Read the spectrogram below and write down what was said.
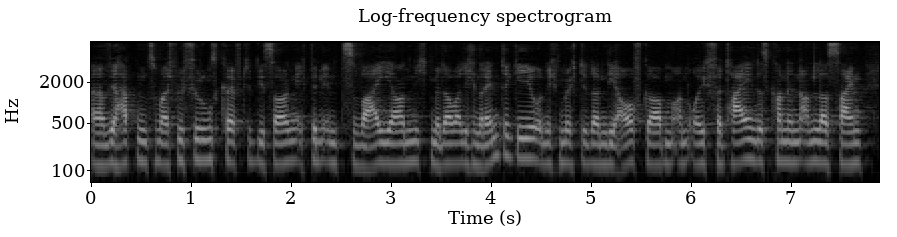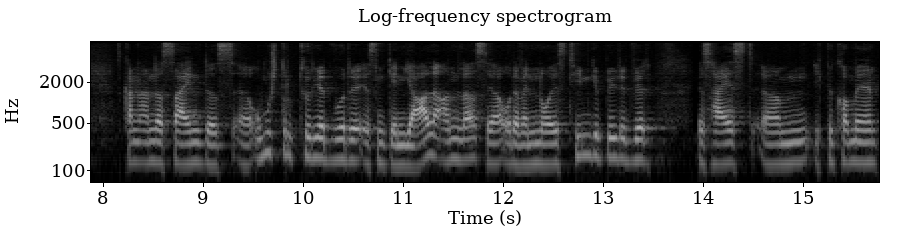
äh, wir hatten zum Beispiel Führungskräfte, die sagen, ich bin in zwei Jahren nicht mehr da, weil ich in Rente gehe und ich möchte dann die Aufgaben an euch verteilen. Das kann ein Anlass sein. Es kann anders sein, dass äh, umstrukturiert wurde, ist ein genialer Anlass, ja, oder wenn ein neues Team gebildet wird. Das heißt, ähm, ich bekomme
